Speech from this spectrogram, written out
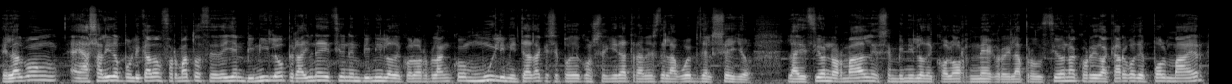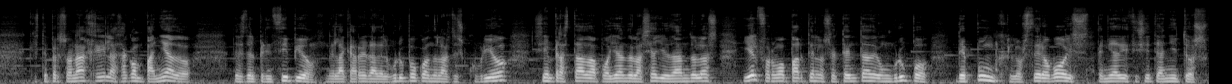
El álbum eh, ha salido publicado en formato CD y en vinilo, pero hay una edición en vinilo de color blanco muy limitada que se puede conseguir a través de la web del sello. La edición normal es en vinilo de color negro y la producción ha corrido a cargo de Paul Maher, que este personaje las ha acompañado desde el principio de la carrera del grupo cuando las descubrió, siempre ha estado apoyándolas y ayudándolas y él formó parte en los 70 de un grupo de punk, los Zero Boys, tenía 17 añitos,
